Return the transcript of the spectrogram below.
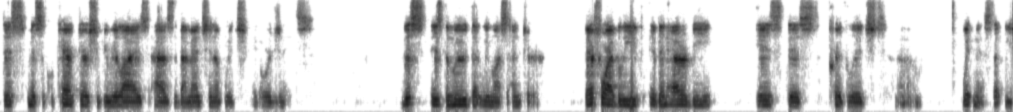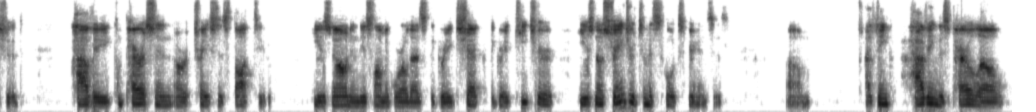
this mystical character should be realized as the dimension of which it originates. This is the mood that we must enter. Therefore, I believe Ibn Arabi is this privileged um, witness that we should have a comparison or trace his thought to. He is known in the Islamic world as the great sheikh, the great teacher. He is no stranger to mystical experiences. Um, I think having this parallel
